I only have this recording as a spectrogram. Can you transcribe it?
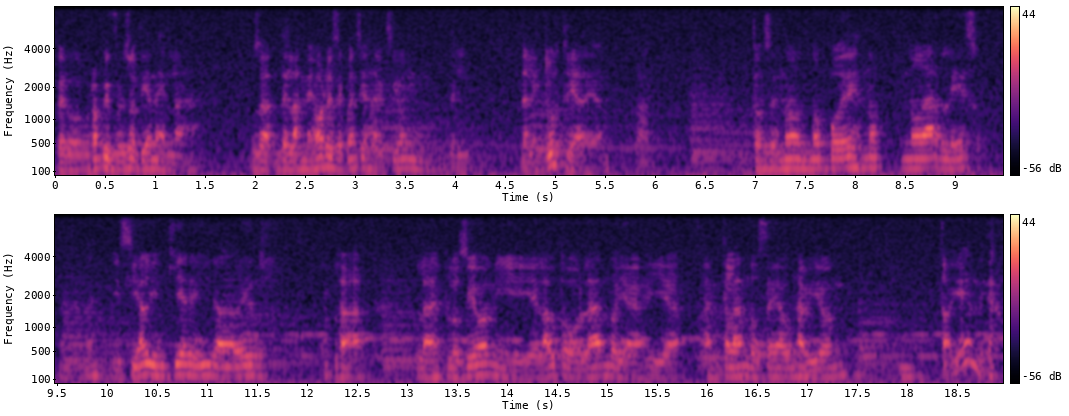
pero Rápido y Furioso tiene la, o sea, de las mejores secuencias de acción de la industria, digamos. Entonces no, no podés no, no darle eso, ¿entendés? Y si alguien quiere ir a ver la, la explosión y el auto volando y, anclándose a un avión, está bien, digamos.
